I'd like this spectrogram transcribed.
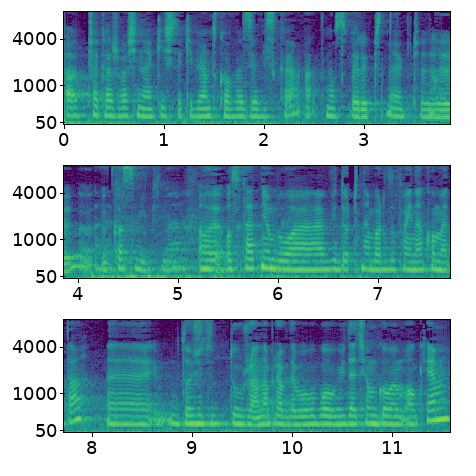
A czekasz właśnie na jakieś takie wyjątkowe zjawiska atmosferyczne czy no, kosmiczne? Ostatnio była widoczna bardzo fajna kometa, e, dość duża naprawdę, bo było widać ją gołym okiem.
